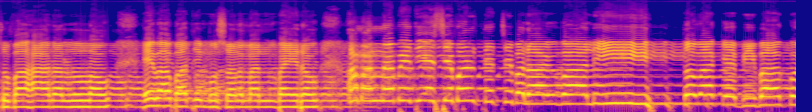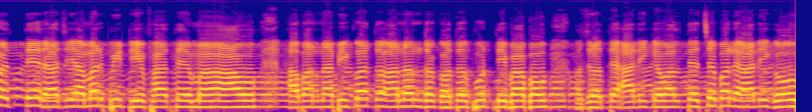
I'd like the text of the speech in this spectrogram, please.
সুবাহান আল্লাহ এ বাবাজি মুসলমান ভাইরাও, আমার নবীজি এসে বলতেছে, বলো আলী তোমাকে বিবাহ করতে রাজি আমার বিটি ফাতেমাও আমার নবী কত আনন্দ, কত ফুর্তি বাবাও হজরতে আলীকে বলতেছে, বলে, আলী গৌ,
